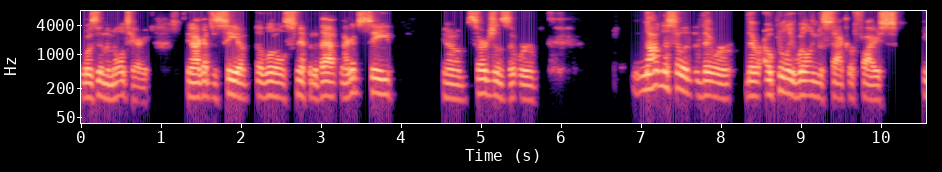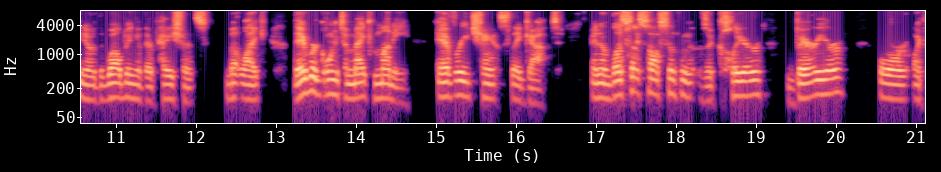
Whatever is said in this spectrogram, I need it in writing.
was in the military. You know, I got to see a, a little snippet of that, and I got to see, you know, surgeons that were not necessarily that they were they were openly willing to sacrifice, you know, the well-being of their patients, but like they were going to make money every chance they got. And unless they saw something that was a clear barrier or like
